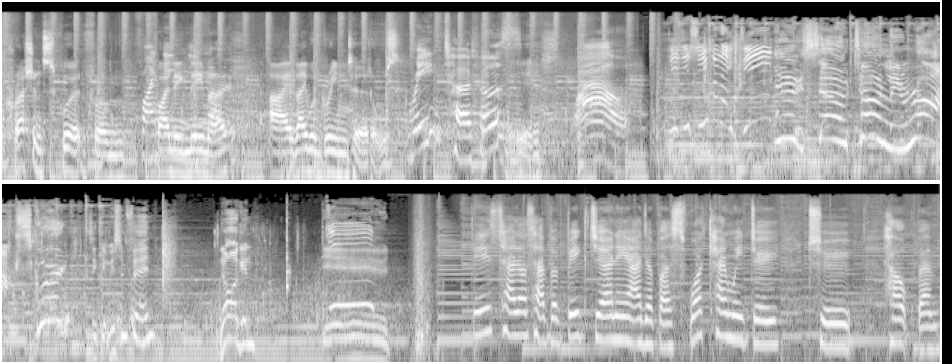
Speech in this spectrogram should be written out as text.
Crush and Squirt from Finding Finding, Nemo, Nemo. I, they were green turtles. Green turtles? Yes. Wow. Did you see what I did? You so totally rock, Squirt! So give me some fin. Noggin. Dude. These turtles have a big journey ahead of us. What can we do to help them?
